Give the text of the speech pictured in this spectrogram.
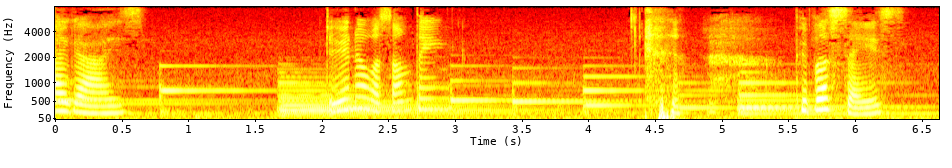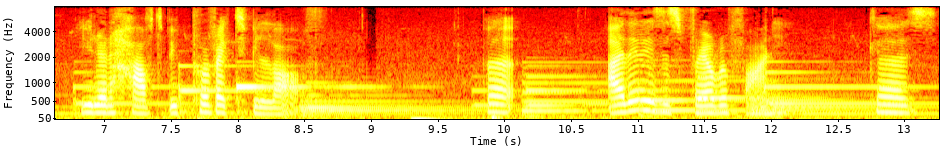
Hi guys. Do you know something? People says you don't have to be perfect to be loved. But I think this is very funny because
